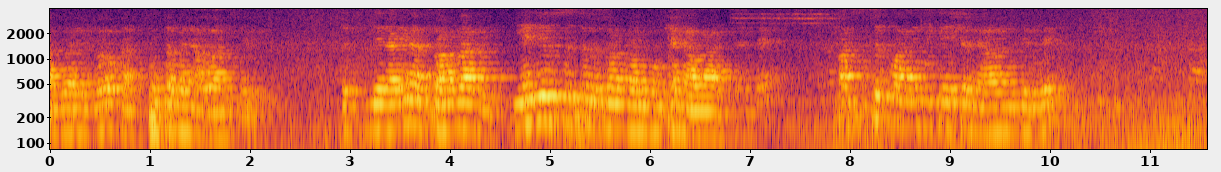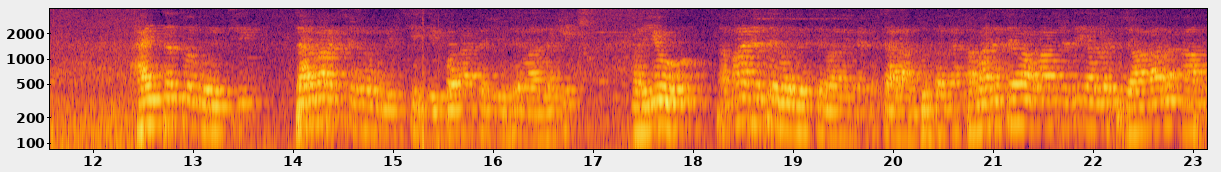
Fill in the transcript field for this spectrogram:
ఆధ్వర్యంలో ఒక అద్భుతమైన అవార్డ్స్ ఇవి. నేను అడిగిన స్వామివారిని ఏం చూపిస్తున్న స్వామివారి ముఖ్యంగా అవార్డ్స్ అంటే ఫస్ట్ క్వాలిఫికేషన్ కావాల్సింది హైందత్వం గురించి ధర్మరక్షణ గురించి ఈ పోరాటం చేసే వాళ్ళకి మరియు సమాజ సేవ చేసే వాళ్ళకైతే చాలా అద్భుతంగా సమాజ సేవ అవార్డు కాబట్టి చాలా కాలం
